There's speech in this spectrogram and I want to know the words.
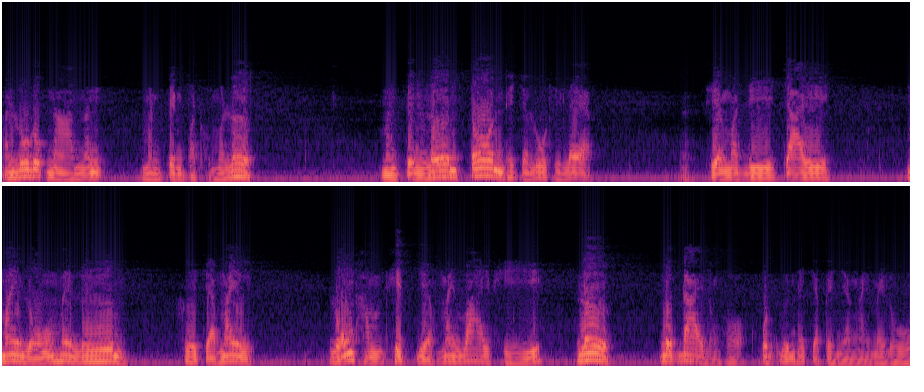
อันรู้รูปนามนั้น มันเป็นปฐมเลิกมันเป็นเริ่มต้นที่จะรู้ทีแรกเพียงมาดีใจ ไม่หลงไม่ลืม คือจะไม่หลงทำผิดเดี๋ยวไม่ไหว้ผีเลิกเลิกได้หลวงพ่อคนอื่นให้จะเป็นยังไงไม่รู้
